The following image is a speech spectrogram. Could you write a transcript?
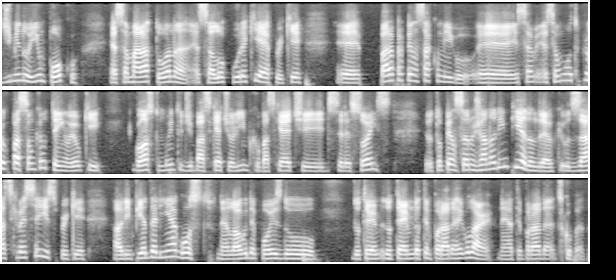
diminuir um pouco essa maratona, essa loucura que é, porque é, para para pensar comigo, é, essa, essa, é uma outra preocupação que eu tenho. Eu que gosto muito de basquete olímpico, basquete de seleções, eu estou pensando já na Olimpíada, André, o, desastre que vai ser isso, porque a Olimpíada é em agosto, né, logo depois do, do, termo, do término da temporada regular, né, a temporada, desculpa,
